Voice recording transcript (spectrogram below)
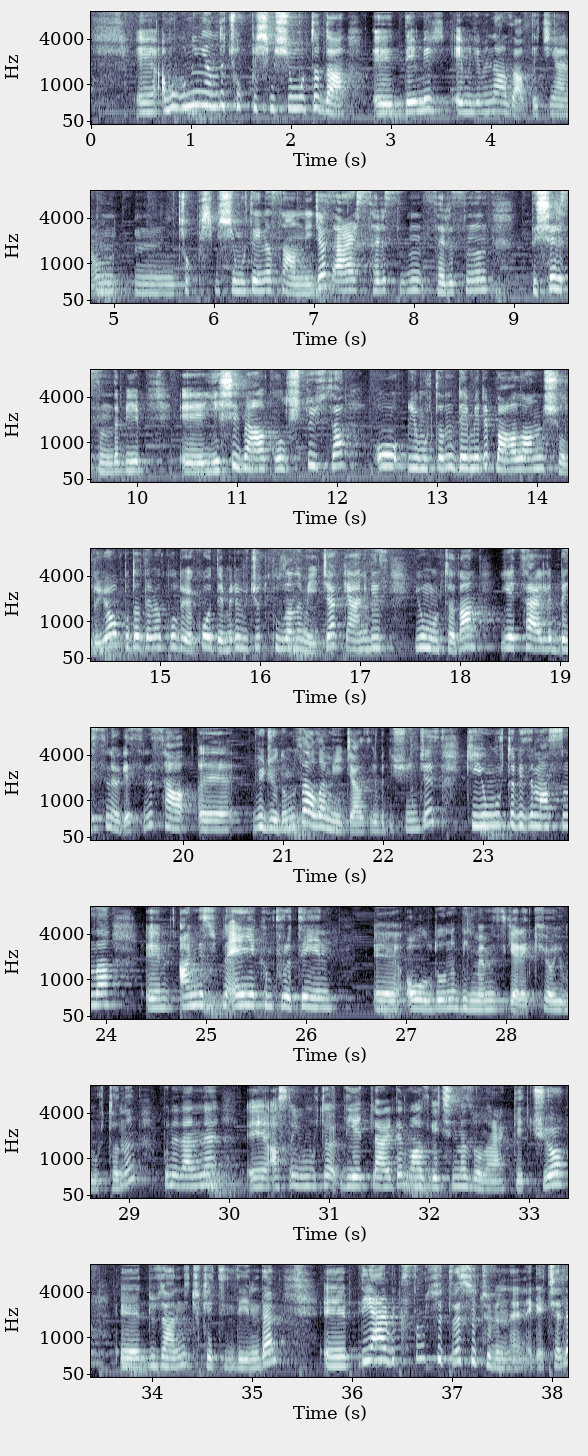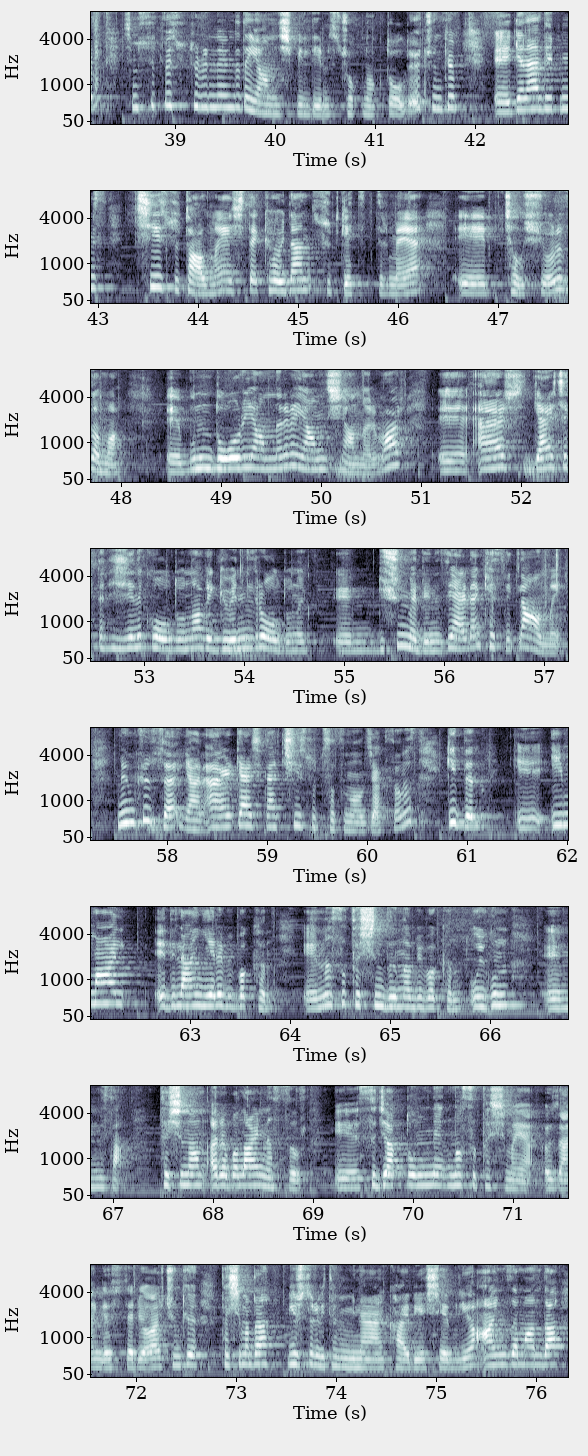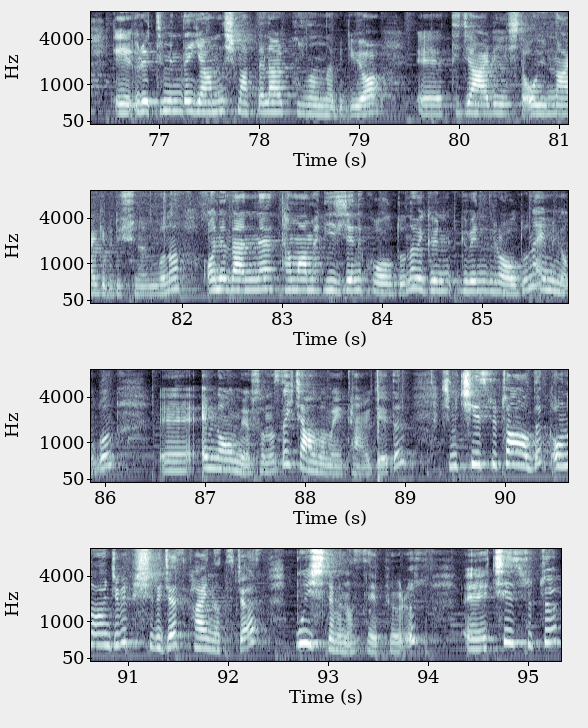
E, ama bunun yanında çok pişmiş yumurta da e, demir emilimini azalttığı için yani onun ım, çok pişmiş yumurtayı nasıl anlayacağız? Eğer sarısının sarısının dışarısında bir e, yeşil bir halka oluştuysa o yumurtanın demiri bağlanmış oluyor. Bu da demek oluyor ki o demiri vücut kullanamayacak. Yani biz yumurtadan yeterli besin ögesini sağ, e, vücudumuza alamayacağız gibi düşüneceğiz. Ki yumurta bizim aslında e, anne sütüne en yakın protein e, olduğunu bilmemiz gerekiyor yumurtanın. Bu nedenle e, aslında yumurta diyetlerde vazgeçilmez olarak geçiyor e, düzenli tüketildiğinde. E, diğer bir kısım süt ve süt ürünlerine geçelim. Şimdi süt ve süt ürünlerinde de yanlış bildiğimiz çok nokta oluyor. Çünkü e, genelde hepimiz çiğ süt almaya, işte köyden süt getirtmeye e, çalışıyoruz ama e, bunun doğru yanları ve yanlış yanları var. e, eğer gerçekten hijyenik olduğuna ve güvenilir olduğunu e, düşünmediğiniz yerden kesinlikle almayın. Mümkünse yani eğer gerçekten çiğ süt satın alacaksanız gidin e, imal edilen yere bir bakın. E, nasıl taşındığına bir bakın. Uygun e, mesela taşınan arabalar nasıl, e, sıcak doğum ne, nasıl taşımaya özen gösteriyorlar. Çünkü taşımada bir sürü vitamin mineral kaybı yaşayabiliyor. Aynı zamanda e, üretiminde yanlış maddeler kullanılabiliyor. E, ticari işte oyunlar gibi düşünün bunu. O nedenle tamamen hijyenik olduğuna ve güvenilir olduğuna emin olun. E, emin olmuyorsanız da hiç almamayı tercih edin. Şimdi çiğ sütü aldık. Onu önce bir pişireceğiz, kaynatacağız. Bu işlemi nasıl yapıyoruz? E, çiğ sütü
